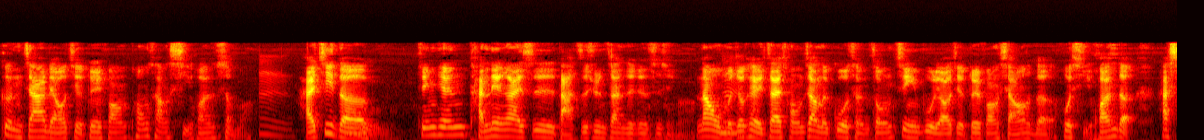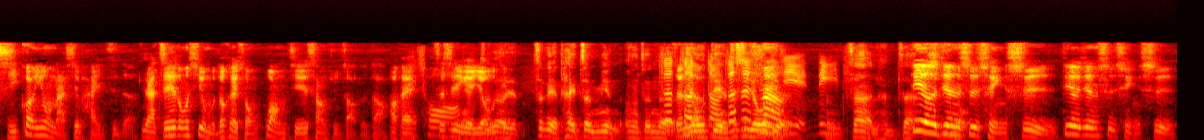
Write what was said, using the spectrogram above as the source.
更加了解对方通常喜欢什么。嗯，还记得嗯今天谈恋爱是打资讯战这件事情吗？那我们就可以再从这样的过程中进一步了解对方想要的或喜欢的，他习惯用哪些牌子的。那这些东西我们都可以从逛街上去找得到。OK，这是一个优点。也这个也太正面了，嗯，真的，真的优点，这是是优点很赞很赞。第二件，事情是，第二件事情是，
